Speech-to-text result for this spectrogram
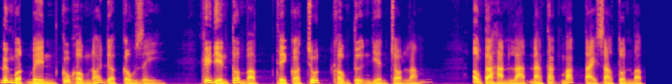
Đứng một bên cũng không nói được câu gì. Khi nhìn Tôn Mập Thì có chút không tự nhiên cho lắm. Ông ta hẳn là đang thắc mắc Tại sao Tôn Mập.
